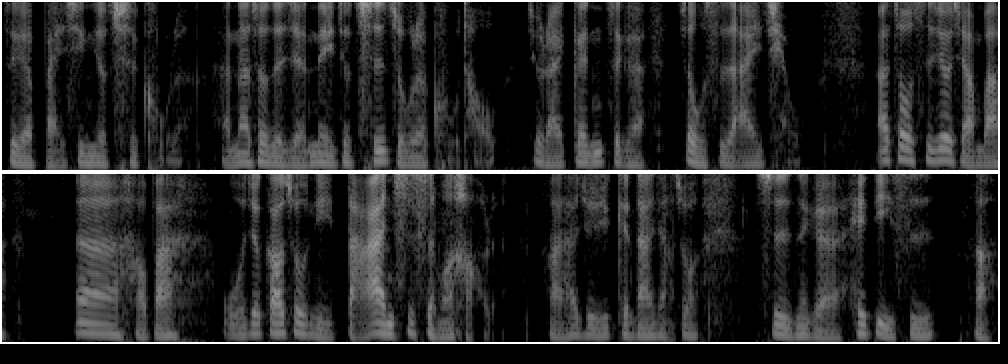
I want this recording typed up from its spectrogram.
这个百姓就吃苦了啊。那时候的人类就吃足了苦头，就来跟这个宙斯哀求。啊，宙斯就想吧，嗯、呃，好吧，我就告诉你答案是什么好了啊。他就去跟他讲说，是那个黑帝斯啊，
